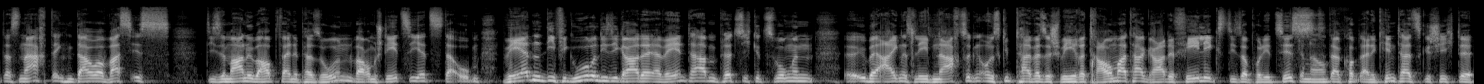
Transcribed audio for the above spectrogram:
das Nachdenken darüber, was ist diese Manu überhaupt für eine Person? Warum steht sie jetzt da oben? Werden die Figuren, die Sie gerade erwähnt haben, plötzlich gezwungen, äh, über ihr eigenes Leben nachzudenken? Und es gibt teilweise schwere Traumata. Gerade Felix, dieser Polizist, genau. da kommt eine Kindheitsgeschichte.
